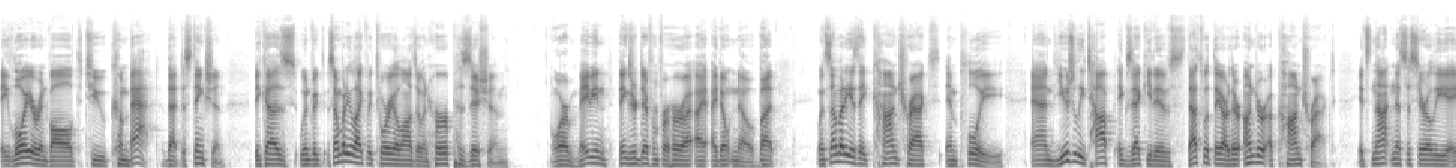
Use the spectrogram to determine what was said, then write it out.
a lawyer involved to combat that distinction. Because when Vic- somebody like Victoria Alonso in her position, or maybe things are different for her, I, I don't know, but when somebody is a contract employee, and usually top executives, that's what they are. They're under a contract. It's not necessarily a,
